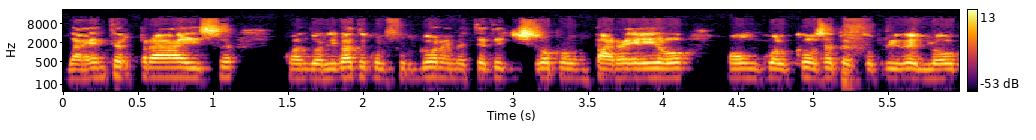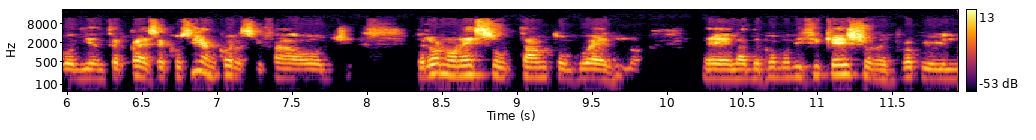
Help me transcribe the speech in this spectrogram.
da Enterprise, quando arrivate col furgone metteteci sopra un pareo o un qualcosa per coprire il logo di Enterprise. E così ancora si fa oggi. Però non è soltanto quello. Eh, la decomodification è proprio il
